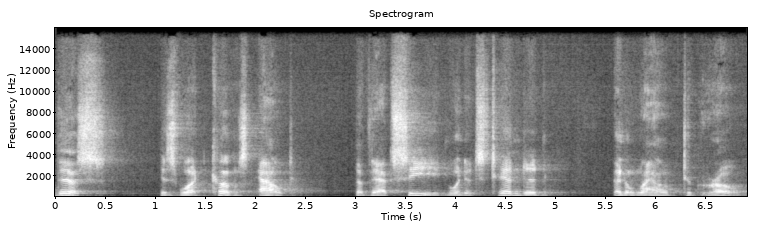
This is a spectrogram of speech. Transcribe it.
This is what comes out of that seed when it's tended and allowed to grow.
